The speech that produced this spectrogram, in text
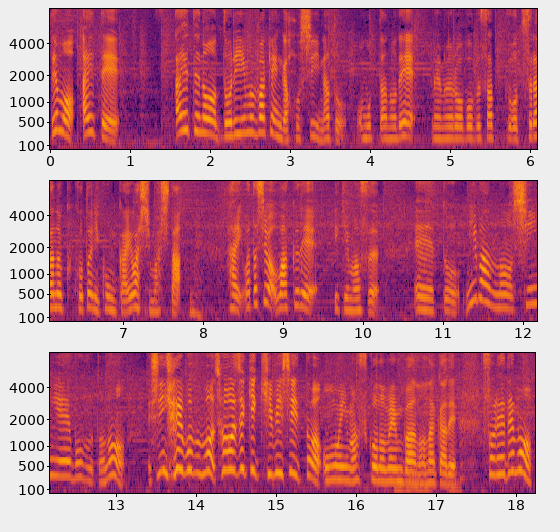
でもあえてあえてのドリーム馬券が欲しいなと思ったのでメムロボブサップを貫くことに今回はしました、うんはい私は枠でいきます。えっ、ー、と2番の新鋭ボブとの新鋭ボブも正直厳しいとは思いますこのメンバーの中で。それでも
